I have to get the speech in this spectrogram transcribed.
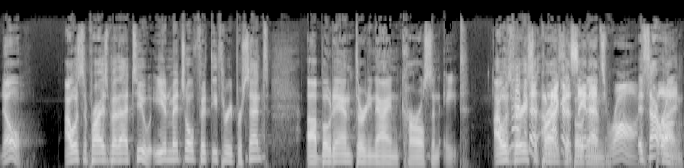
No, I was surprised by that too. Ian Mitchell, fifty three percent. Uh, Beaudin, thirty nine. Carlsson, eight. I was very gonna- I'm not surprised. gonna say Beaudin- that's wrong, It's not but- wrong,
